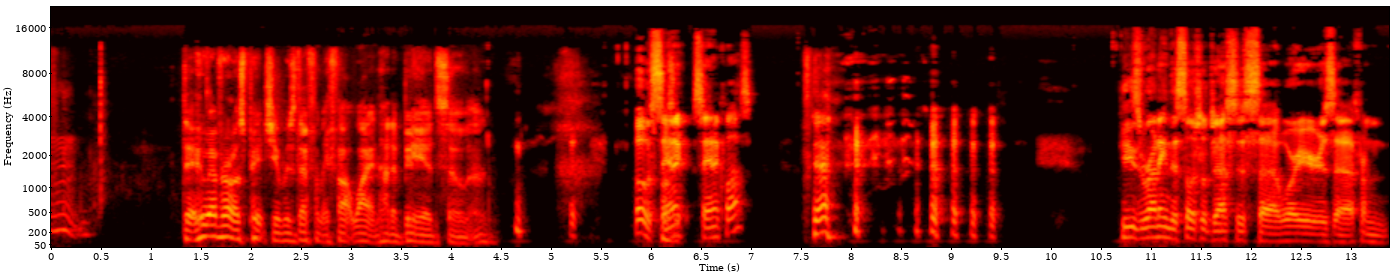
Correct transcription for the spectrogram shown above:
Mm. Whoever I was picturing was definitely fat white and had a beard. So uh, Oh, Santa Santa Claus? He's running the social justice uh, warriors uh, from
